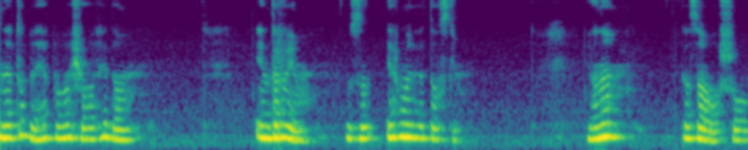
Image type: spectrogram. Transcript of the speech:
на ютубі я побачила відео інтерв'ю з Ірмою Вітовським. І вона казала, що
